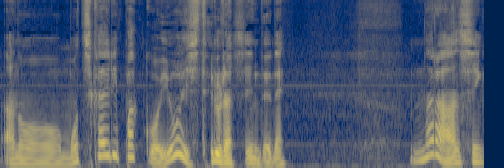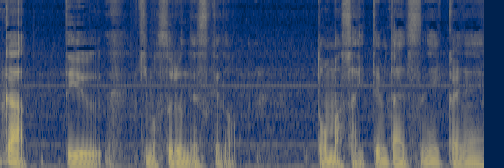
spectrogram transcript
あの持ち帰りパックを用意してるらしいんでね。なら安心かっていう気もするんですけど。ドンマサ行ってみたいですね一回ね。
